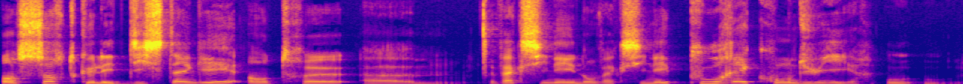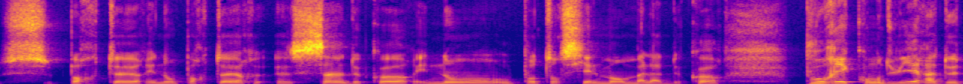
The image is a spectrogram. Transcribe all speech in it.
en sorte que les distinguer entre euh, vaccinés et non vaccinés pourrait conduire, ou, porteurs et non porteurs, euh, sains de corps et non, ou potentiellement malades de corps, pourrait conduire à de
